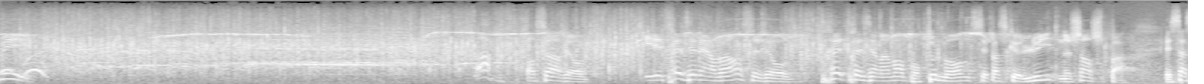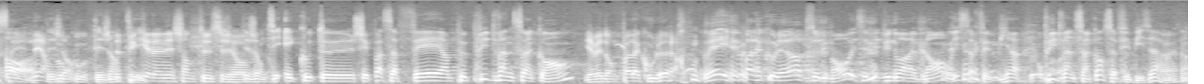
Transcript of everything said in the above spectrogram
Me. Ah, bonsoir Jérôme. Il est très énervant, c'est Jérôme. Très très énervant pour tout le monde. C'est parce que lui ne change pas. Et ça, ça Oh, énerve beaucoup. t'es gentil. Depuis quelle année chantes-tu, c'est Jérôme T'es gentil. Écoute, euh, je sais pas, ça fait un peu plus de 25 ans. Il n'y avait donc pas la couleur. Oui, il n'y avait pas la couleur, absolument. Oui, c'était du noir et blanc. Oui, ça fait bien. Plus de 25 ans, ça fait bizarre. hein. Vous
